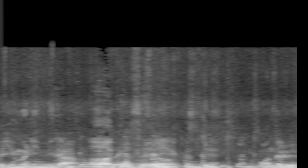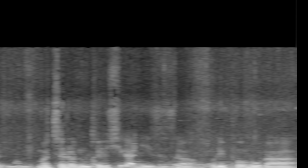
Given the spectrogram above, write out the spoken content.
임원입니다. 아 그러세요? 네, 근데 오늘 모처럼 저희 시간이 있어서 우리 부부가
